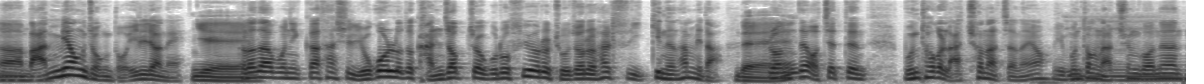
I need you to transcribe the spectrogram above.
아, 만명 정도 1년에. 음. 예. 그러다 보니까 사실 요걸로도 간접적으로 수요를 조절을 할 수 있기는 합니다. 네. 그런데 어쨌든 문턱을 낮춰놨잖아요. 이 문턱 낮춘 거는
